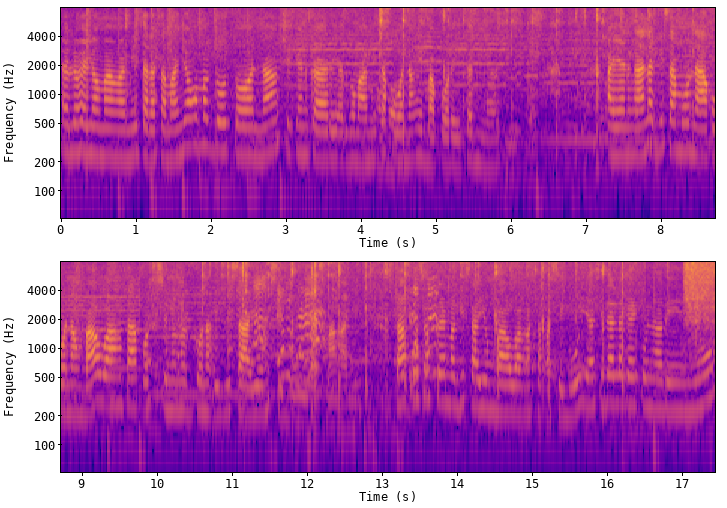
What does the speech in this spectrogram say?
Hello, hello mga mi. Tara, samahan niyo ako magluto ng chicken curry at gumamit ako ng evaporated milk dito. Ayan nga, nagisa muna ako ng bawang tapos sinunod ko ng igisa yung sibuyas mga mi. Tapos after magisa yung bawang at saka sibuyas, ilalagay ko na rin yung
